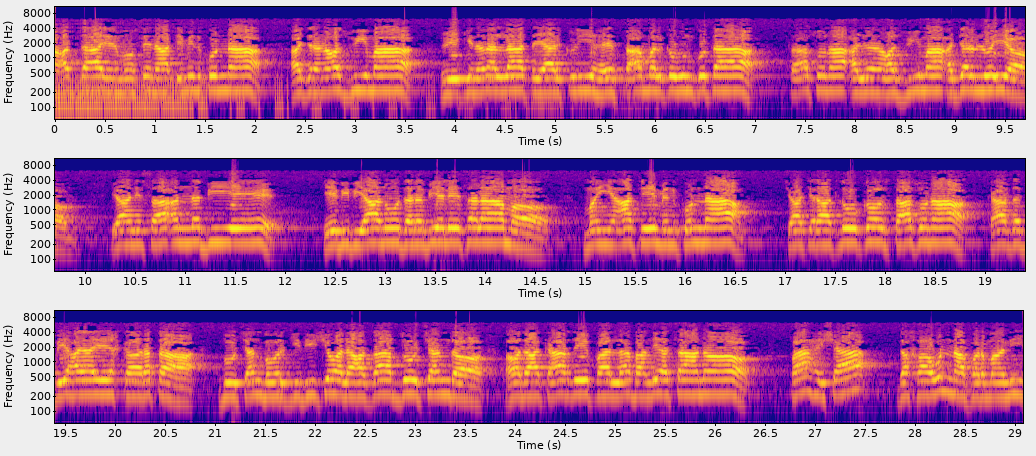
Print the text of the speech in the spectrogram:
أعد للمحسنات منكن أجرا عظيما لیکن الله تیار کړی ہے استعمال کوونکو ته تاسو نه اجر عظیما اجر لوی یا نساء النبی یہ بیبیانو د نبی علیہ السلام من یاتی منکن چا چرات لوک تاسو نا کار د بی حیا اخکارتا دو چند بور کی دی شو العذاب دو چند. او دا کار دی په الله باندې آسان. فاحشا د خاون نافرمانی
